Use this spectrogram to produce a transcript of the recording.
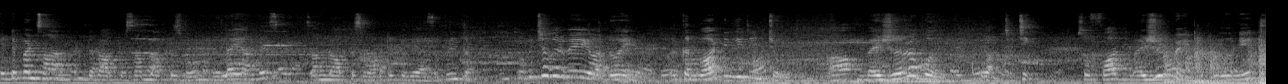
It depends on the doctor. Some doctors don't rely on this. Some doctors want it to be as a printer. So whichever way you are doing, you're converting it into a measurable quantity. So for measurement, you need to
